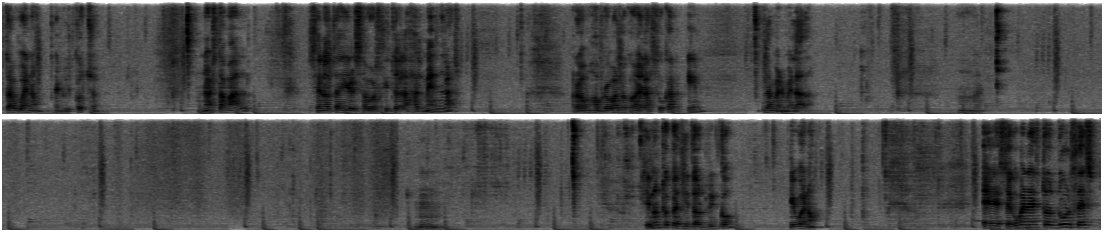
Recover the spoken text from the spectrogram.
Está bueno el bizcocho. No está mal. Se nota ahí el saborcito de las almendras. Ahora vamos a probarlo con el azúcar y la mermelada. Ver. Tiene un toquecito rico. Y bueno. eh, se comen estos dulces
